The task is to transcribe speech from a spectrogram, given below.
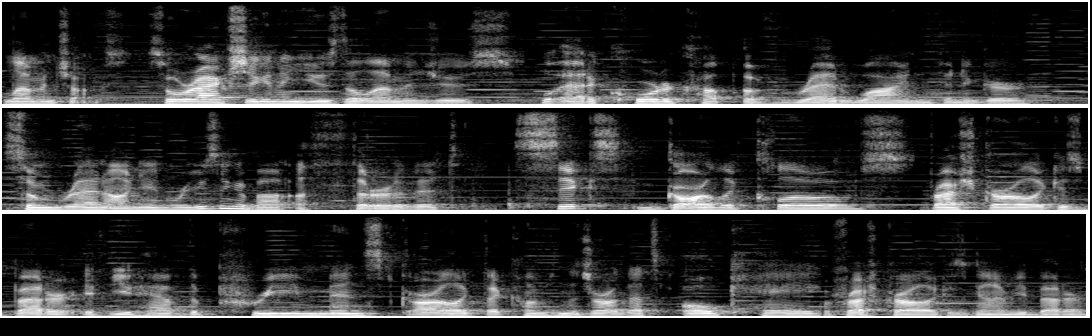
lemon chunks. So we're actually gonna use the lemon juice. We'll add a quarter cup of red wine vinegar, some red onion, we're using about a third of it, six garlic cloves. Fresh garlic is better. If you have the pre-minced garlic that comes in the jar, that's okay, but fresh garlic is gonna be better.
